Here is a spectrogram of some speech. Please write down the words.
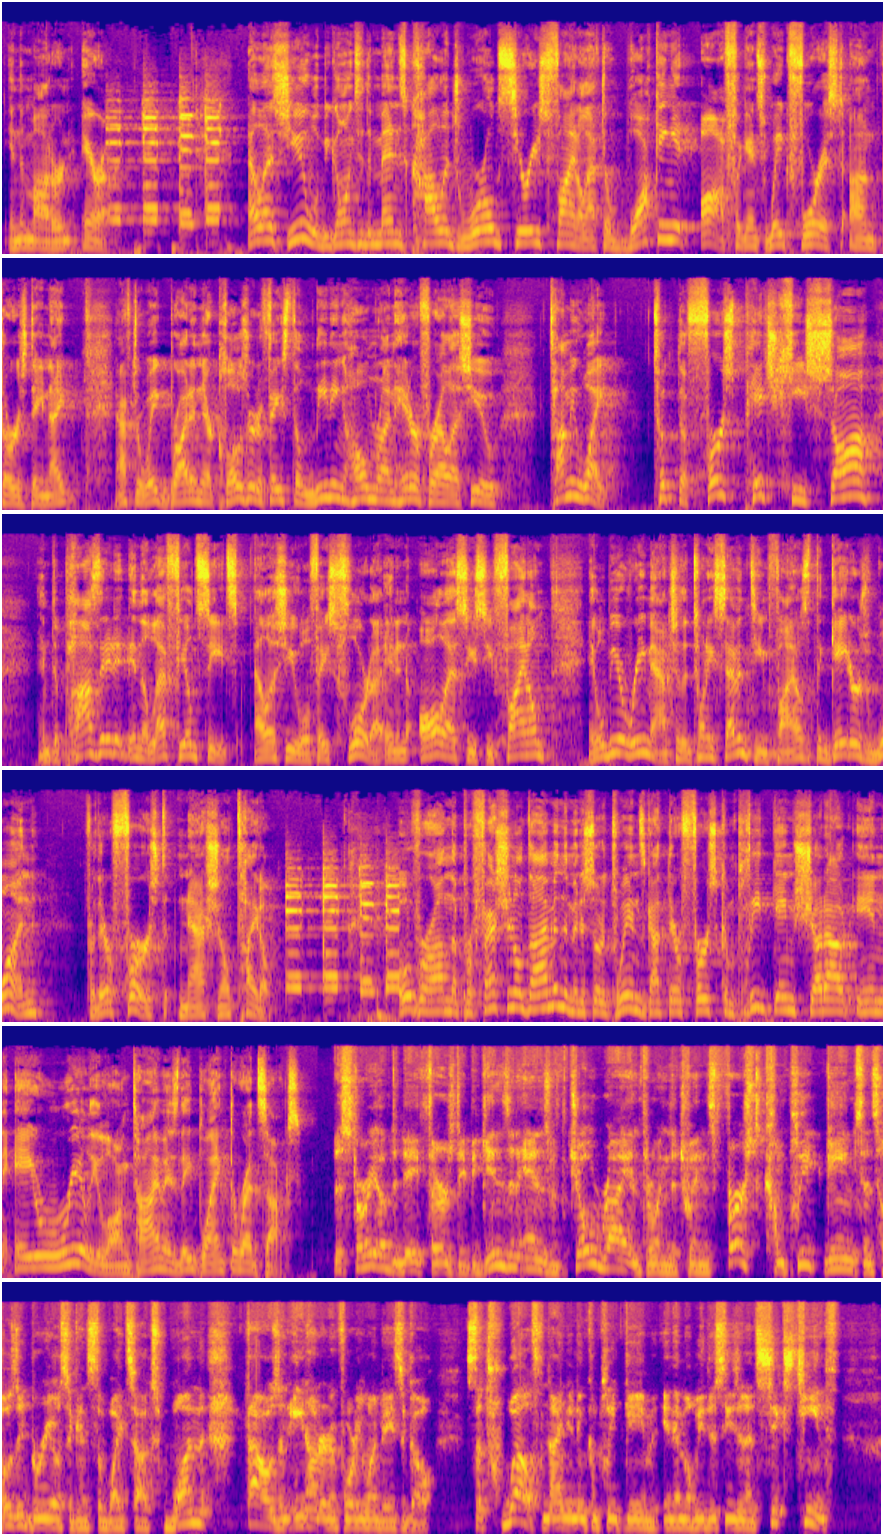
in the modern era. LSU will be going to the Men's College World Series final after walking it off against Wake Forest on Thursday night. After Wake brought in their closer to face the leading home run hitter for LSU, Tommy White took the first pitch he saw and deposited it in the left field seats. LSU will face Florida in an all SEC final. It will be a rematch of the 2017 finals that the Gators won for their first national title. Over on the professional diamond, the Minnesota Twins got their first complete game shutout in a really long time as they blanked the Red Sox. The story of the day Thursday begins and ends with Joe Ryan throwing the Twins' first complete game since Jose Berrios against the White Sox 1,841 days ago. It's the 12th nine inning complete game in MLB this season and 16th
